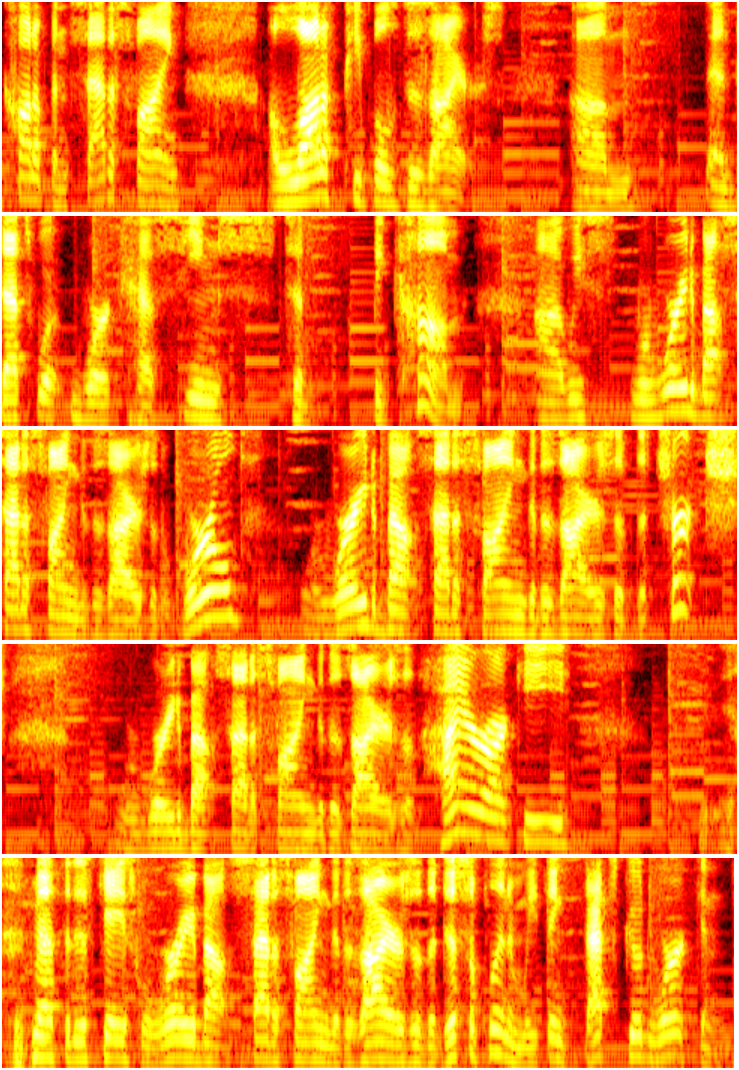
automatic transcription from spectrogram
caught up in satisfying a lot of people's desires, um, and that's what work has seems to become. Uh, we, we're worried about satisfying the desires of the world. We're worried about satisfying the desires of the church. We're worried about satisfying the desires of the hierarchy. In Methodist case, we're worried about satisfying the desires of the discipline, and we think that's good work, and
